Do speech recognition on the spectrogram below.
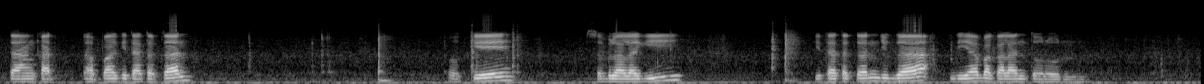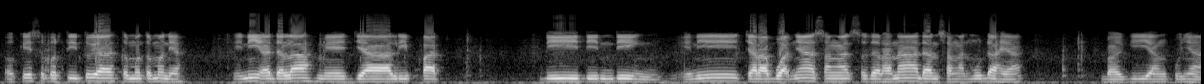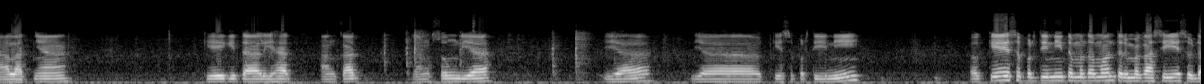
Kita angkat apa kita tekan. Oke sebelah lagi. Kita tekan juga dia bakalan turun. Oke seperti itu ya teman-teman ya ini adalah meja lipat di dinding. Ini cara buatnya sangat sederhana dan sangat mudah ya. Bagi yang punya alatnya. Oke kita lihat angkat langsung dia. Ya dia oke seperti ini. Oke seperti ini teman-teman. Terima kasih sudah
